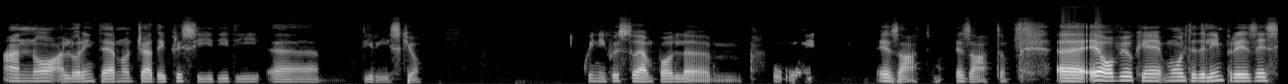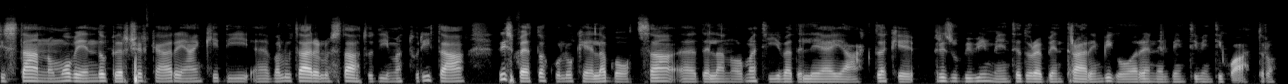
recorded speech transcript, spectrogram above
hanno al loro interno già dei presidi di, eh, di rischio. Quindi questo è un po' il, um, Esatto, esatto. Eh, è ovvio che molte delle imprese si stanno muovendo per cercare anche di eh, valutare lo stato di maturità rispetto a quello che è la bozza eh, della normativa dell'AI Act che presumibilmente dovrebbe entrare in vigore nel 2024.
